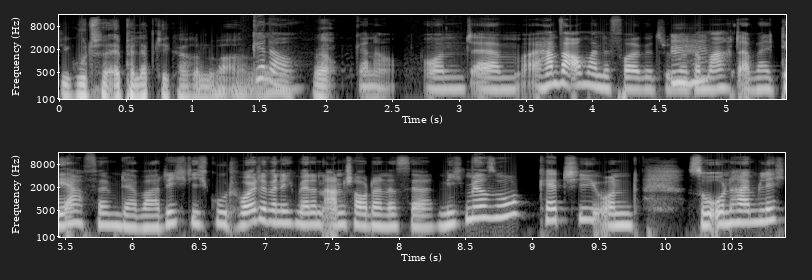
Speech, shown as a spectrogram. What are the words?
die gute Epileptikerin war. ne? Genau. Ja. Genau. Und ähm, haben wir auch mal eine Folge drüber Mhm. gemacht. Aber der Film, der war richtig gut. Heute, wenn ich mir den anschaue, dann ist er nicht mehr so catchy und so unheimlich.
